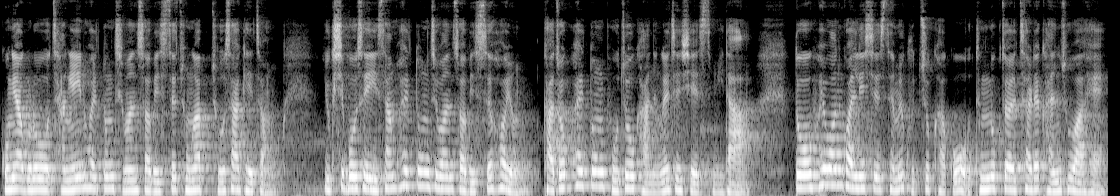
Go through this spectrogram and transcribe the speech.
공약으로 장애인 활동 지원 서비스 종합 조사 개정, 65세 이상 활동 지원 서비스 허용, 가족 활동 보조 가능을 제시했습니다. 또 회원 관리 시스템을 구축하고 등록 절차를 간소화해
